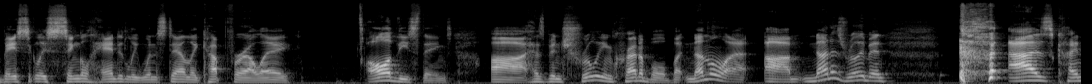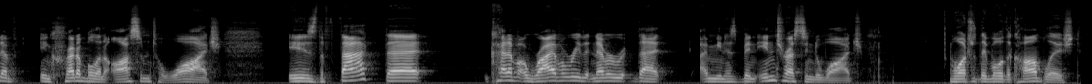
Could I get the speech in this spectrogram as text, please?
basically single handedly win Stanley Cup for LA. All of these things uh, has been truly incredible. But nonetheless, um, none has really been as kind of incredible and awesome to watch. Is the fact that kind of a rivalry that never that I mean has been interesting to watch. Watch what they both accomplished,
